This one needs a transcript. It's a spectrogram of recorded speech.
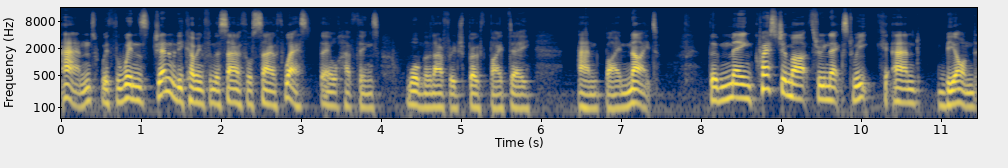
And with the winds generally coming from the south or southwest, they all have things warmer than average both by day and by night. The main question mark through next week and beyond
